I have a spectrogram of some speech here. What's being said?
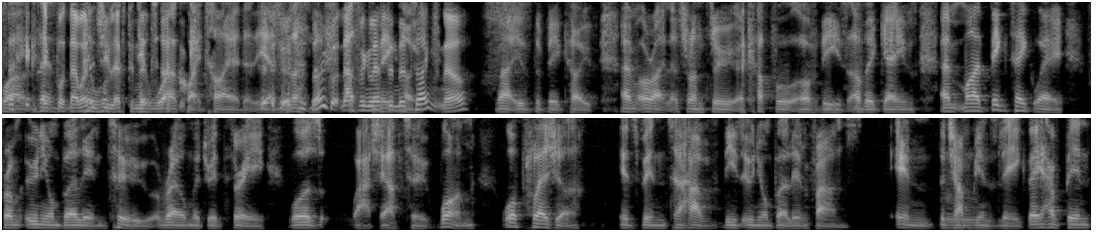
Well, they've got no energy were, left in the they tank. were quite tired at the end. That's, they've got nothing left in the hope. tank now. That is the big hope. Um, all right, let's run through a couple of these other games. Um, my big takeaway from Union Berlin 2, Real Madrid 3 was, well, actually, I have two. One, what pleasure it's been to have these Union Berlin fans in the mm. Champions League. They have been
